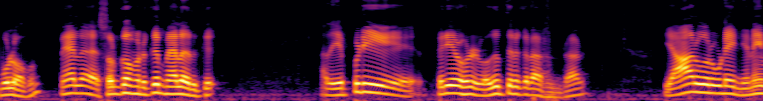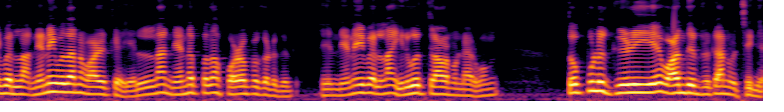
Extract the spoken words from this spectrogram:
பூலோகம். மேலே சொர்க்கம் இருக்குது மேலே இருக்குது அதை எப்படி பெரியவர்கள் வகுத்திருக்கிறார்கள் என்றால் யார் ஒருவருடைய நினைவெல்லாம் நினைவு தானே வாழ்க்கை. எல்லாம் நினைப்பு தான் குழப்பு கிடக்குது. நினைவெல்லாம் இருபத்தி நாலு மணி நேரமும் தொப்புளு கீழேயே வாழ்ந்துட்டுருக்கான்னு வச்சுங்க.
